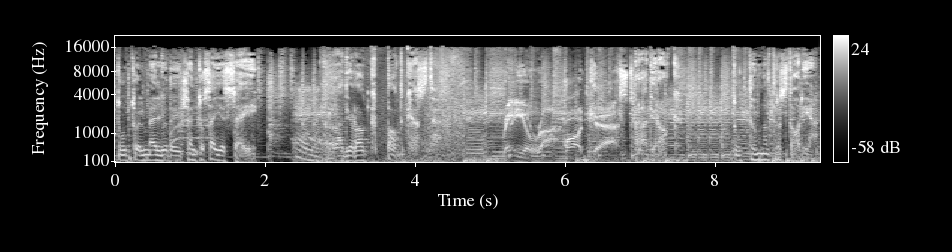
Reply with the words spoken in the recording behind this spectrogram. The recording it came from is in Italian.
tutto il meglio dei 106 e 6. Radio Rock Podcast. Radio Rock Podcast. Radio Rock. Tutta un'altra storia.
